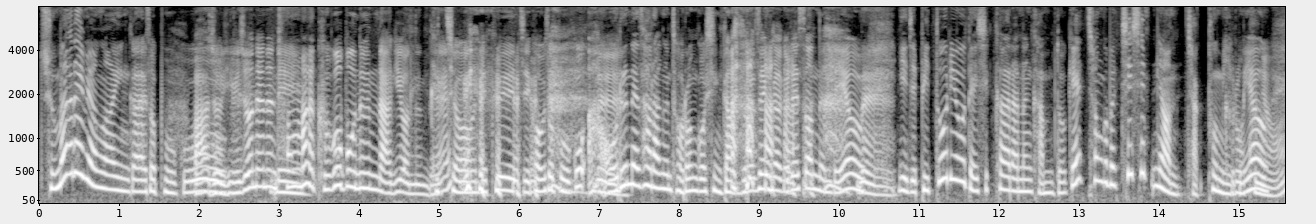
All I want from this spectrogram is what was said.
주말의 명화인가에서 보고 맞아. 예전에는 네. 정말 그거 보는 낙이었는데. 그렇죠. 네, 그 이제 거기서 보고 아, 네. 어른의 사랑은 저런 것인가 그런 생각을 했었는데요. 네. 이게 이제 비토리오 데시카라는 감독의 1970년 작품이고요. 그렇군요.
